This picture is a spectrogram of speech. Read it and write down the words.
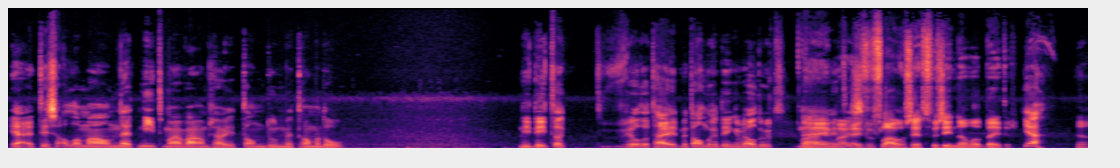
Ja, het is allemaal net niet. Maar waarom zou je het dan doen met tramadol? Niet, niet dat ik wil dat hij het met andere dingen wel doet. Maar, nee, maar is- even flauw gezegd, verzin dan wat beter. Ja. Ja.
